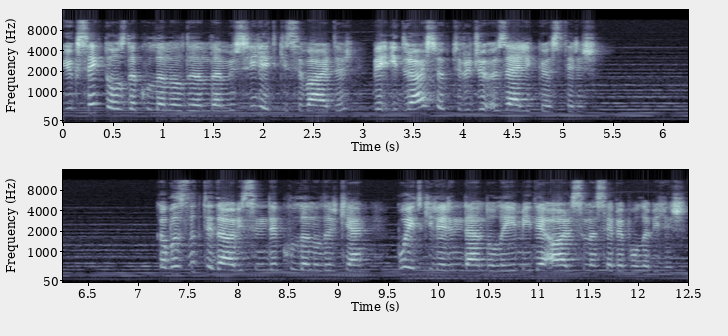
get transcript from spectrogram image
Yüksek dozda kullanıldığında müsil etkisi vardır ve idrar söktürücü özellik gösterir. Kabızlık tedavisinde kullanılırken bu etkilerinden dolayı mide ağrısına sebep olabilir.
